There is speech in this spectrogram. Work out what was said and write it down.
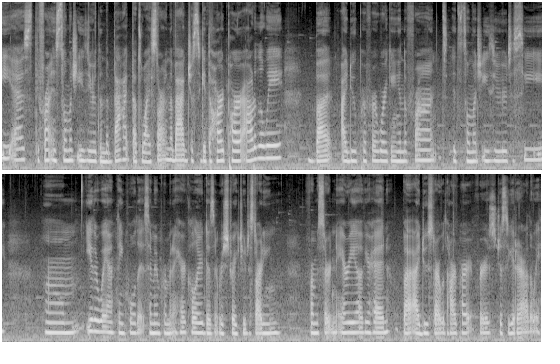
PS, the front is so much easier than the back. That's why I start in the back just to get the hard part out of the way. But I do prefer working in the front. It's so much easier to see. Um, either way, I'm thankful that semi-permanent hair color doesn't restrict you to starting from a certain area of your head. But I do start with the hard part first just to get it out of the way.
